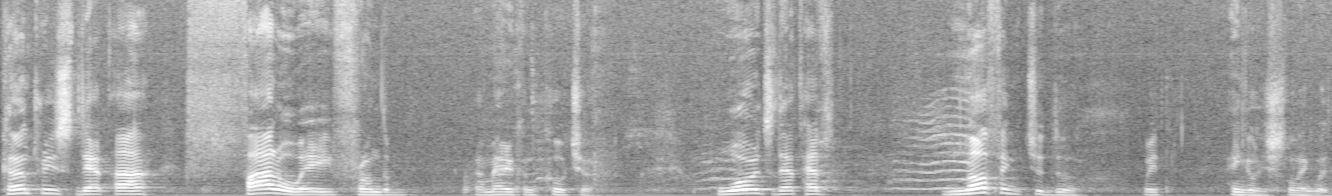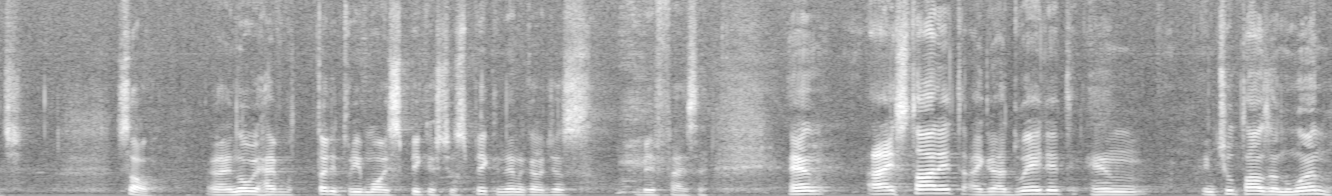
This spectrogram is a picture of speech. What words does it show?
countries that are far away from the American culture. Words that have nothing to do with English language. So, I know we have 33 more speakers to speak, and then I'm going to just be faster. And I started, I graduated, and in 2001,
